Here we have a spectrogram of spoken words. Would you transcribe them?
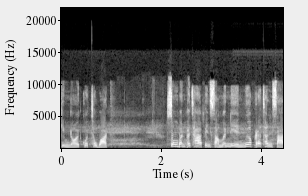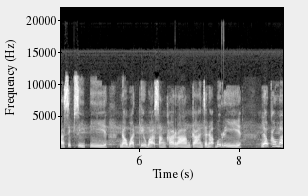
กิมน้อยคชวัตรทรงบรรพชาเป็นสามเณรเมื่อพระชันษา 14 ปี ณ วัดเทวสังคารามกาญจนบุรี แล้วเข้ามา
